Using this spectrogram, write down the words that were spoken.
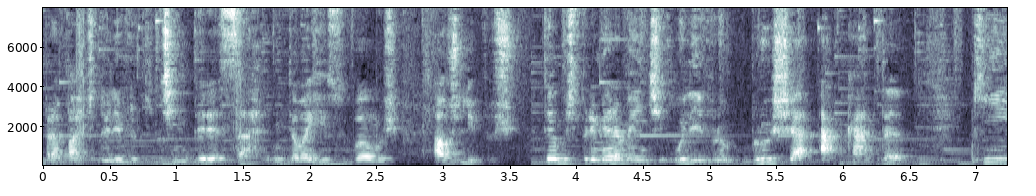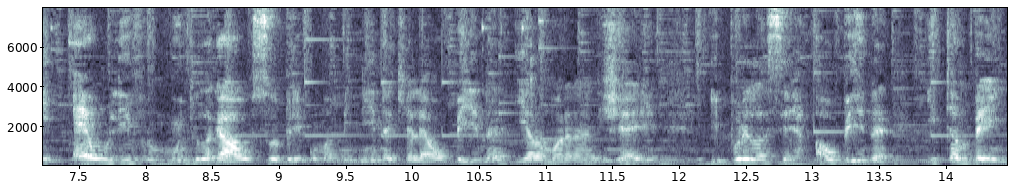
para a parte do livro que te interessar. Então é isso, vamos aos livros. Temos primeiramente o livro Bruxa Akata, que é um livro muito legal sobre uma menina que ela é albina e ela mora na Nigéria. E por ela ser albina e também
